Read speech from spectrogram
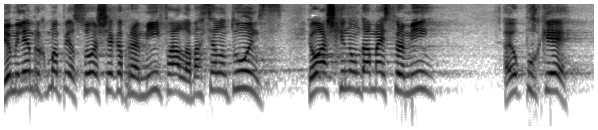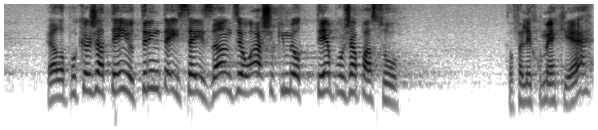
Eu me lembro que uma pessoa chega para mim e fala: Marcelo Antunes, eu acho que não dá mais para mim. Aí eu, por quê? Ela, porque eu já tenho 36 anos, eu acho que meu tempo já passou. Eu falei: como é que é?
